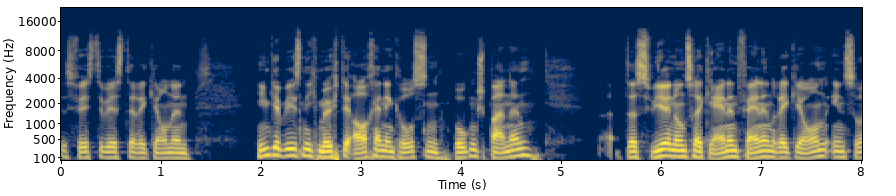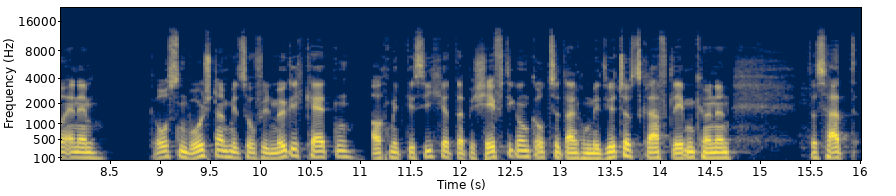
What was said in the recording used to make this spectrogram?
des Festivals der Regionen hingewiesen. Ich möchte auch einen großen Bogen spannen, dass wir in unserer kleinen, feinen Region in so einem großen Wohlstand mit so vielen Möglichkeiten, auch mit gesicherter Beschäftigung, Gott sei Dank, und mit Wirtschaftskraft leben können. Das hat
